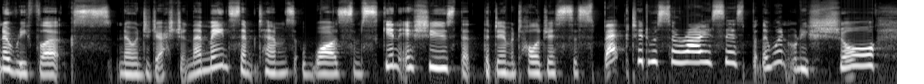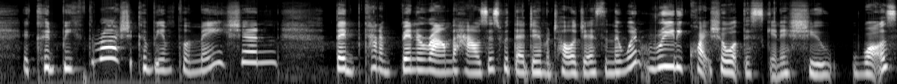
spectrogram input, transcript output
no reflux, no indigestion. Their main symptoms was some skin issues that the dermatologist suspected was psoriasis, but they weren't really sure. It could be thrush, it could be inflammation they'd kind of been around the houses with their dermatologist and they weren't really quite sure what the skin issue was.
